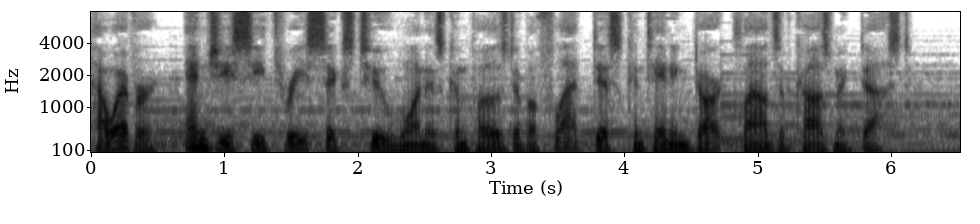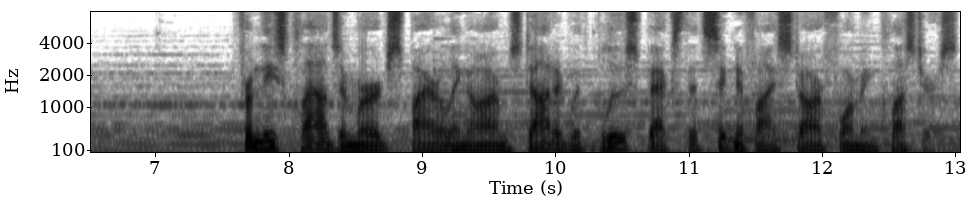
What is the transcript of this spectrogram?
However, NGC 3621 is composed of a flat disk containing dark clouds of cosmic dust. From these clouds emerge spiraling arms dotted with blue specks that signify star forming clusters.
